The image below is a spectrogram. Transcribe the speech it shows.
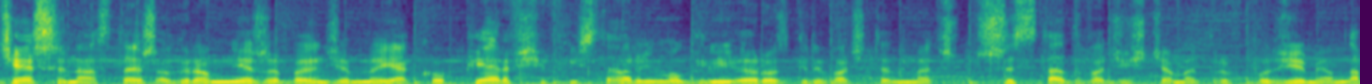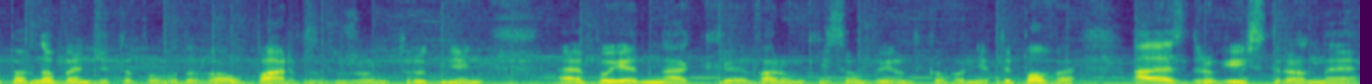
Cieszy nas też ogromnie, że będziemy jako pierwsi w historii mogli rozgrywać ten mecz 320 metrów pod ziemią. Na pewno będzie to powodowało bardzo dużo utrudnień, e, bo jednak warunki są wyjątkowo nietypowe, ale z drugiej strony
